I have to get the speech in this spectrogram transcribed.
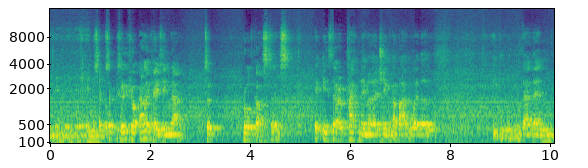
in, in, in the so, middle. So, so if you're allocating that to broadcasters, is there a pattern emerging about whether they're then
